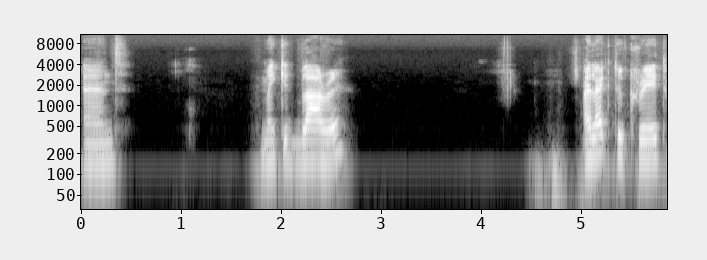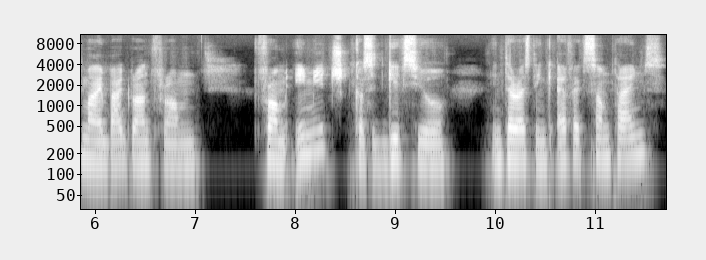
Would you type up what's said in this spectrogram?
And make it blurry. I like to create my background from from image because it gives you interesting effects sometimes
